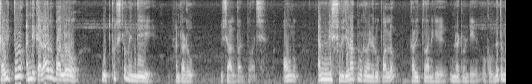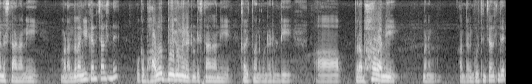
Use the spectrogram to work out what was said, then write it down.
కవిత్వం అన్ని కళారూపాల్లో ఉత్కృష్టమైంది అంటాడు విశాల్ భరద్వాజ్. అవును అన్ని సృజనాత్మకమైన రూపాల్లో కవిత్వానికి ఉన్నటువంటి ఒక ఉన్నతమైన స్థానాన్ని మనందరం అంగీకరించాల్సిందే. ఒక భావోద్వేగమైనటువంటి స్థానాన్ని కవిత్వానికి ఉన్నటువంటి ఆ ప్రభావాన్ని మనం అందరం గుర్తించాల్సిందే.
